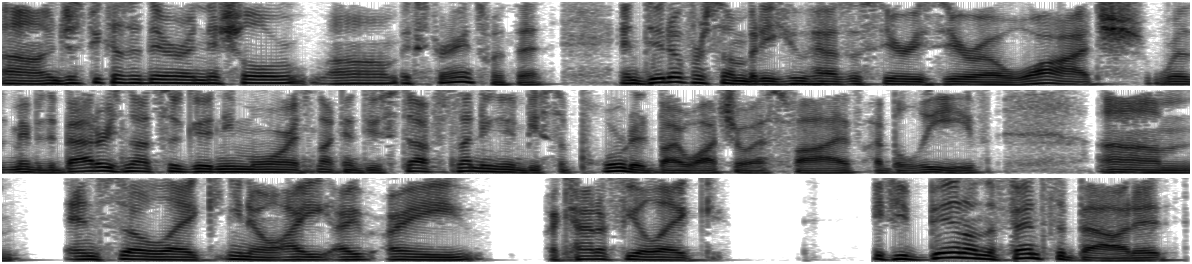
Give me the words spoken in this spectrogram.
uh, just because of their initial um, experience with it. And ditto for somebody who has a Series Zero watch where maybe the battery's not so good anymore. It's not going to do stuff. It's not even going to be supported by WatchOS 5, I believe. Um, and so, like, you know, I, I, I, I kind of feel like if you've been on the fence about it,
